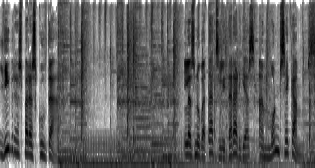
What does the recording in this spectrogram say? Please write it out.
Llibres per escoltar. Les novetats literàries amb Montse Camps.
